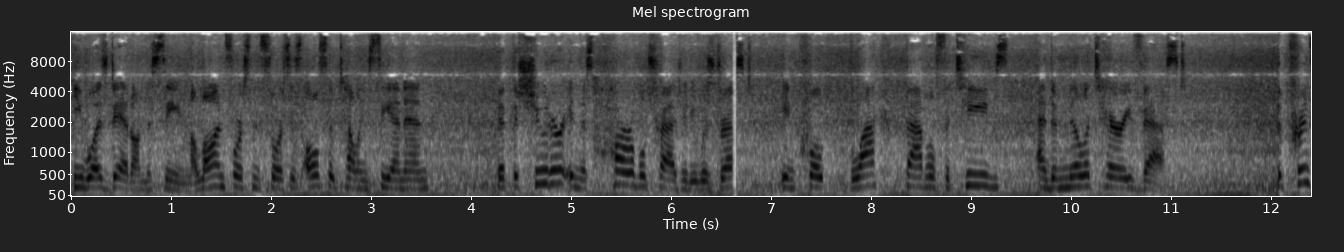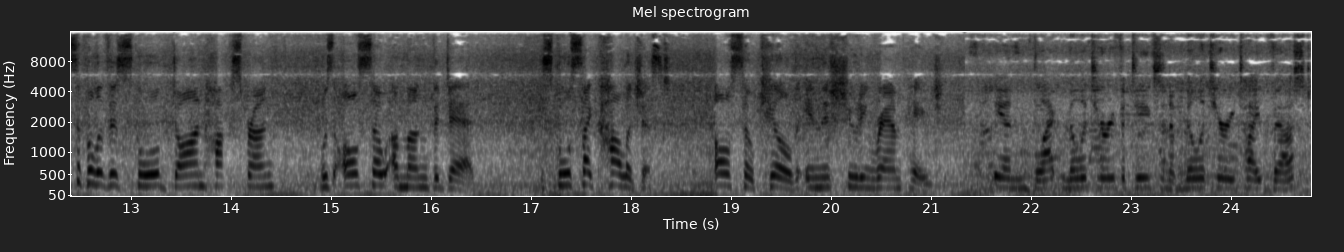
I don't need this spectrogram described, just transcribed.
he was dead on the scene. A law enforcement source is also telling CNN that the shooter in this horrible tragedy was dressed in, quote, black battle fatigues and a military vest. The principal of this school, Dawn Hochsprung, was also among the dead. The school psychologist also killed in this shooting rampage in black military fatigues and a military type vest.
